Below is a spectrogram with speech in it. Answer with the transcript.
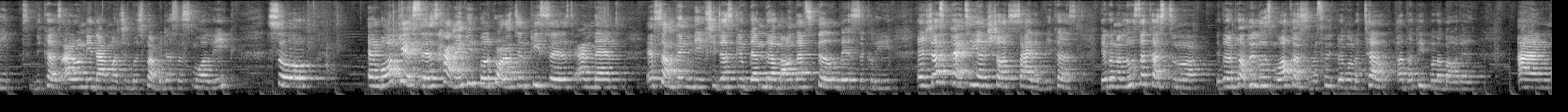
leaked because I don't need that much, it was probably just a small leak. So in both cases, having people product in pieces and then if something leaks, you just give them the amount that's spilled basically. It's just petty and short-sighted because you're going to lose a customer, you're going to probably lose more customers, so people are going to tell other people about it. And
